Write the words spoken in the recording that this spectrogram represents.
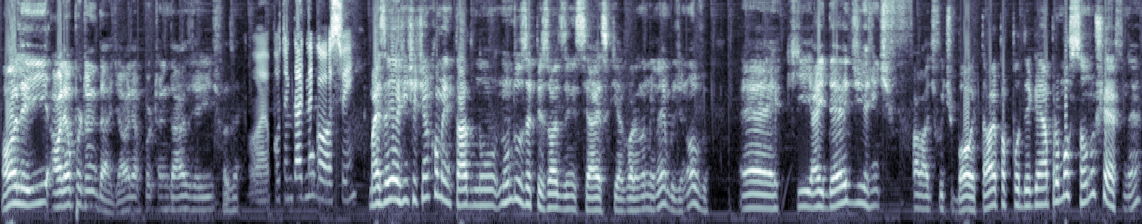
Olha aí, olha a oportunidade. Olha a oportunidade aí de fazer. Boa, Oportunidade de negócio, hein? Mas aí a gente tinha comentado no, num dos episódios iniciais, que agora eu não me lembro de novo, é que a ideia de a gente falar de futebol e tal é pra poder ganhar promoção no chefe, né?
